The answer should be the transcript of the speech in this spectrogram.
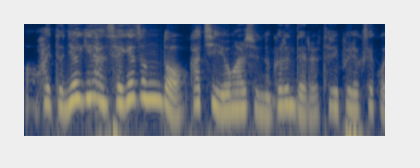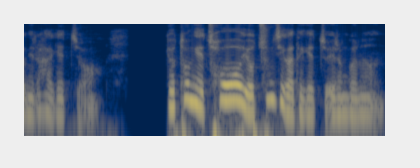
어, 하여튼 여기 한 세 개 정도 같이 이용할 수 있는 그런 데를 triple 역세권이라 하겠죠. 교통의 초요충지가 되겠죠. 이런 거는.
